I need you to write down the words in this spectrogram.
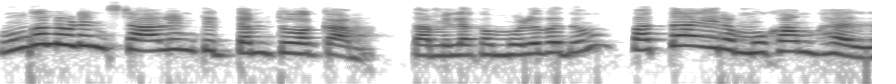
உங்களுடன் ஸ்டாலின் திட்டம் துவக்கம். தமிழகம் முழுவதும் பத்தாயிரம் முகாம்கள்.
